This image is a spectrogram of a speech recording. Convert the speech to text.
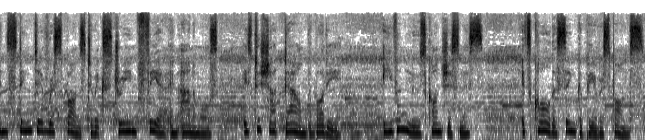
Instinctive response to extreme fear in animals is to shut down the body, even lose consciousness. It's called a syncope response.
